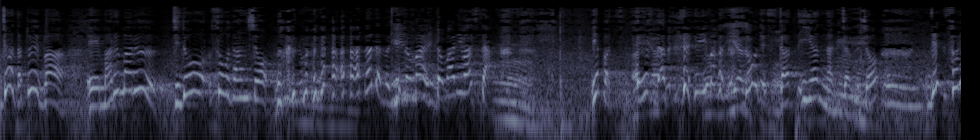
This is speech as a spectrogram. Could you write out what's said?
じゃあ例えば、えー、〇〇児童相談所の車があなたの家の前に止まりました、やっぱえだ今どうですか？って嫌になっちゃうでしょ、でそれ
